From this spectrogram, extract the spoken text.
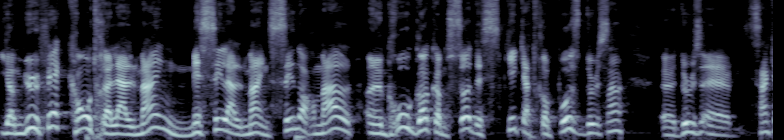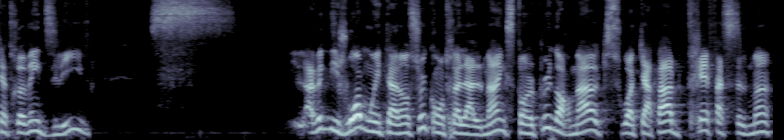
il a, mieux fait contre l'Allemagne, mais c'est l'Allemagne. C'est normal. Un gros gars comme ça, de 6 pieds 4 pouces, 200, 190 euh, livres, avec des joueurs moins talentueux contre l'Allemagne, c'est un peu normal qu'il soit capable très facilement de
